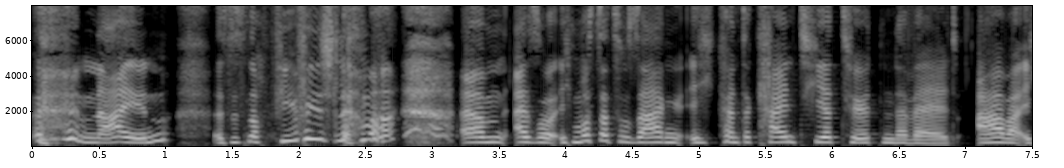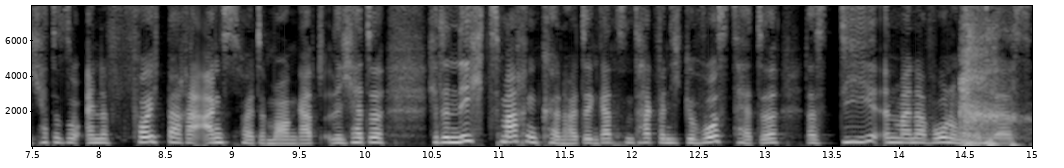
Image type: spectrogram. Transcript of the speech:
Nein, es ist noch viel, viel schlimmer. Ähm, also ich muss dazu sagen, ich könnte kein Tier töten der Welt. Aber ich hatte so eine furchtbare Angst heute Morgen gehabt. Und ich hätte, ich hätte nichts machen können heute den ganzen Tag, wenn ich gewusst hätte, dass die in meiner Wohnung mit ist.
